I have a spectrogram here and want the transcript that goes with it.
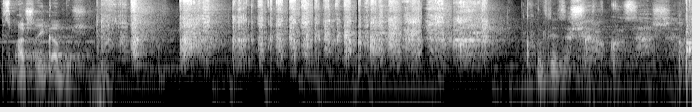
Smacznej kawusi. Kurde, za szeroko, za szeroko.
